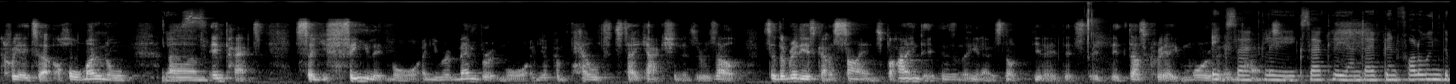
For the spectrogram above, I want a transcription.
creates a, a hormonal um, impact. So you feel it more and you remember it more and you're compelled to take action as a result. So there really is kind of science behind it, isn't it? You know, it's not, you know, it, it does create more of an Exactly, impact. exactly. And I've been following the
